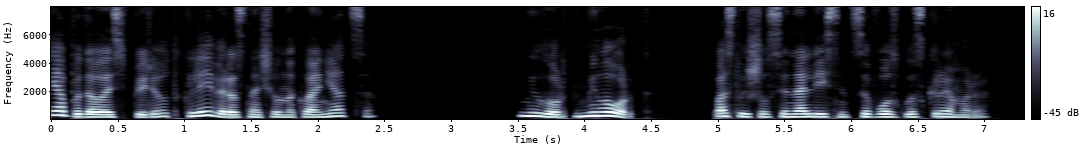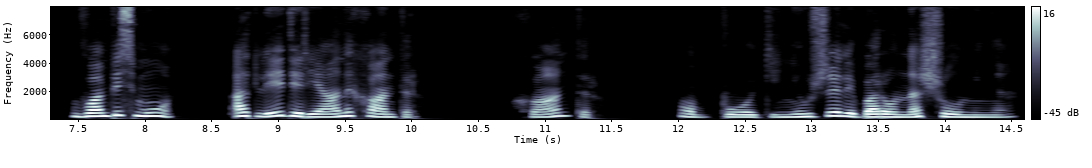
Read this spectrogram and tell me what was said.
Я подалась вперед, Клеверос начал наклоняться. «Милорд, милорд!» — послышался на лестнице возглас Грэмора. «Вам письмо. От леди Рианы Хантер». «Хантер? О боги, неужели барон нашел меня?»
